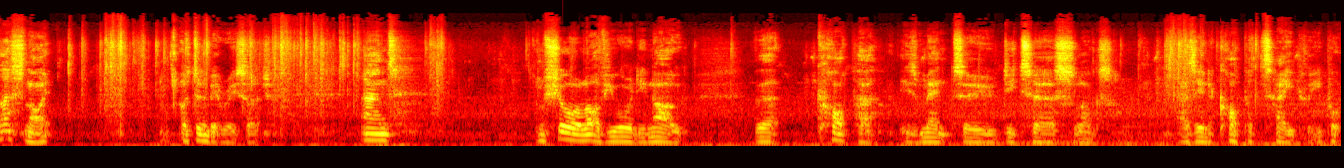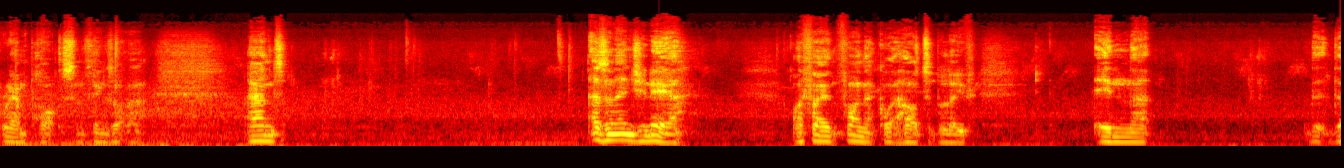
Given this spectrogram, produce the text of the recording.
last night I was doing a bit of research and I'm sure a lot of you already know that copper is meant to deter slugs as in a copper tape that you put around pots and things like that. And as an engineer I find, find that quite hard to believe in that the, the,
